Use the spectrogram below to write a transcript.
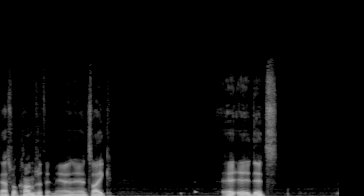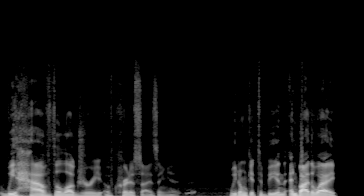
that's what comes with it, man. And it's like it, it, it's we have the luxury of criticizing it. We don't get to be in. The, and by the way,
